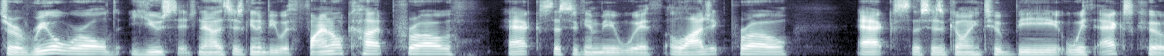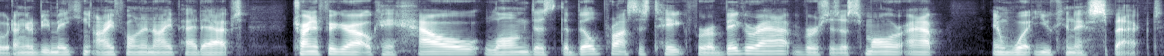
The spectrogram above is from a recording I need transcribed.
sort of real world usage. Now, this is going to be with Final Cut Pro X. This is going to be with Logic Pro X. This is going to be with Xcode. I'm going to be making iPhone and iPad apps, trying to figure out, okay, how long does the build process take for a bigger app versus a smaller app and what you can expect.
